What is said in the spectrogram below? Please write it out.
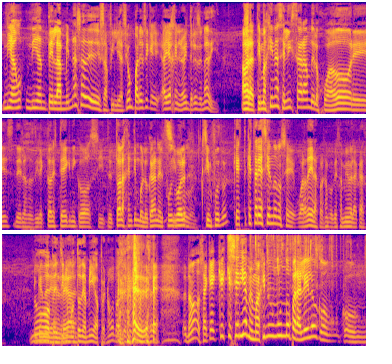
ni, au- ni ante la amenaza de desafiliación parece que haya generado interés de nadie. Ahora, ¿te imaginas el Instagram de los jugadores, de los directores técnicos y de toda la gente involucrada en el Sin fútbol. sin fútbol? ¿Qué, qué estaría haciendo, no sé, Guarderas, por ejemplo, que es amigo de la casa? ¿En No, pero en tiene un montón de amigas, pues, ¿no? Va a tener. ¿No? O sea, ¿qué, qué, qué sería? Me imagino un mundo paralelo con, con,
